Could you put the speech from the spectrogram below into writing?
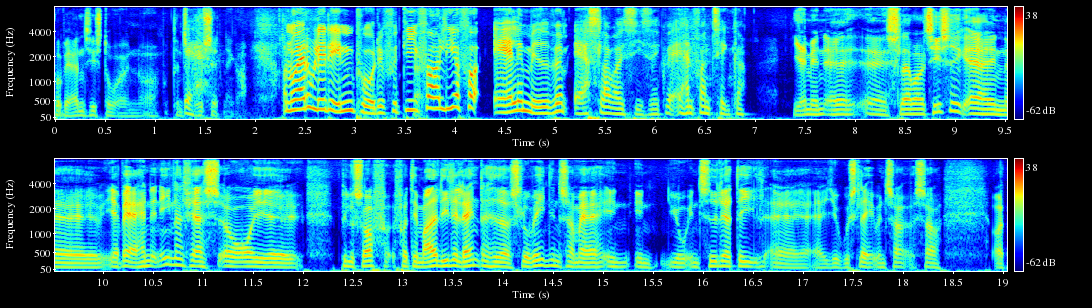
på verdenshistorien og dens ja. modsætninger. Og nu er du lidt inde på det, fordi ja. for lige at få alle med, hvem er Slavoj Zizek? Hvad er han for en tænker? Jamen, uh, uh, Slavoj Zizek er en, uh, ja, hvad er han, en 71-årig uh, filosof for det meget lille land, der hedder Slovenien, som er en, en, jo en tidligere del af, af Jugoslavien. Så, så, og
